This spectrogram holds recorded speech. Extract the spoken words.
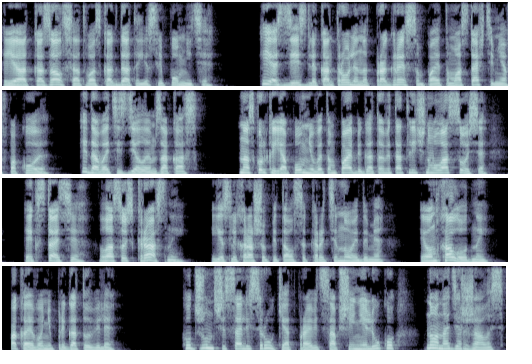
Я отказался от вас когда-то, если помните. Я здесь для контроля над прогрессом, поэтому оставьте меня в покое и давайте сделаем заказ. Насколько я помню, в этом пабе готовят отличного лосося. И, кстати, лосось красный, если хорошо питался каротиноидами, и он холодный, пока его не приготовили. У Джун чесались руки отправить сообщение Люку, но она держалась,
